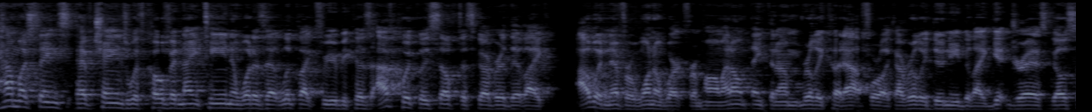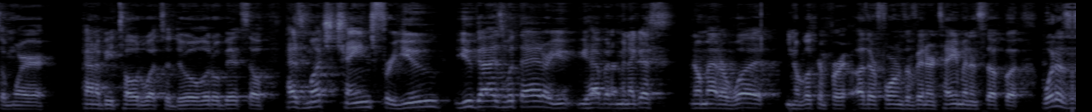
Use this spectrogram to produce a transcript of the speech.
how much things have changed with COVID 19 and what does that look like for you? Because I've quickly self discovered that like I would never want to work from home. I don't think that I'm really cut out for like I really do need to like get dressed, go somewhere, kind of be told what to do a little bit. So has much changed for you, you guys with that? Or you, you haven't, I mean, I guess no matter what, you know, looking for other forms of entertainment and stuff, but what does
